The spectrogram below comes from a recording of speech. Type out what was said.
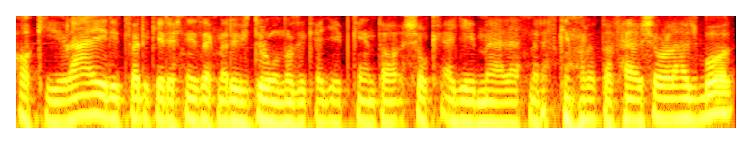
aki ráér, itt verikérés nézek, mert ő is drónozik egyébként a sok egyéb mellett, mert ez kimaradt a felsorolásból.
